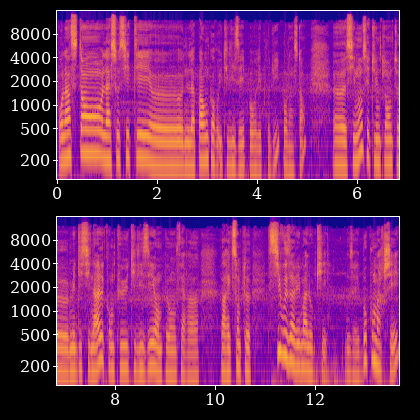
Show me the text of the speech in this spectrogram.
Pour l'instant, la société euh, ne l'a pas encore utilisée pour les produits, pour l'instant. Euh, sinon, c'est une plante euh, médicinale qu'on peut utiliser. On peut en faire, par exemple, si vous avez mal aux pieds, vous avez beaucoup marché,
